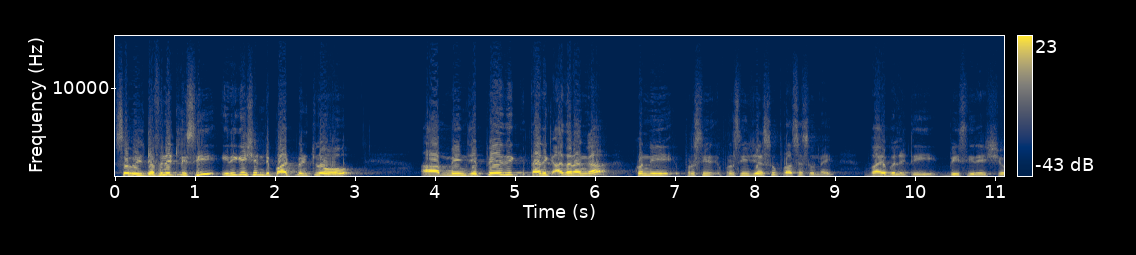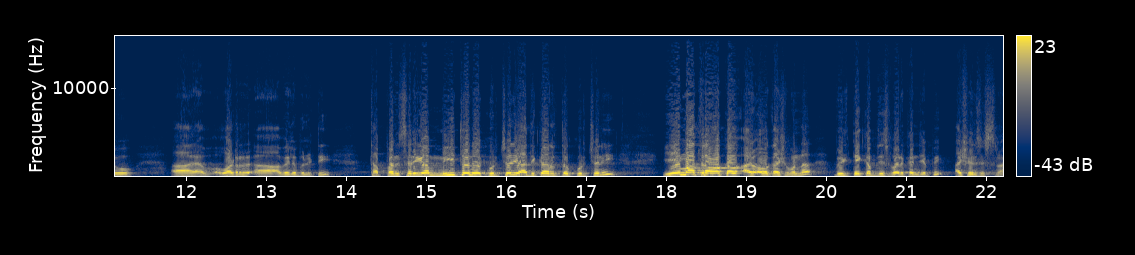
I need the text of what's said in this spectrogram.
so will definitely see irrigation డిపార్ట్మెంట్లో మేము చెప్పేది దానికి అదనంగా కొన్ని ప్రొసీ ప్రొసీజర్స్ ప్రాసెస్ ఉన్నాయి. Viability BC ratio water availability తప్పనిసరిగా మీతోనే కూర్చొని అధికారులతో కూర్చొని ఏమాత్రం అవకాశం ఉన్నా వీల్ టేకప్ దిస్ వర్క్ అని చెప్పి అశ్వసిస్తున్నా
